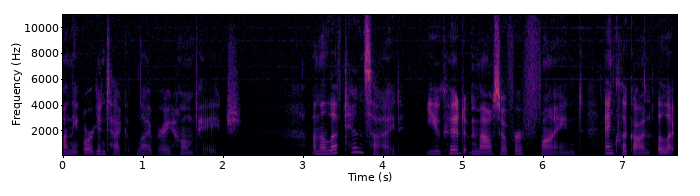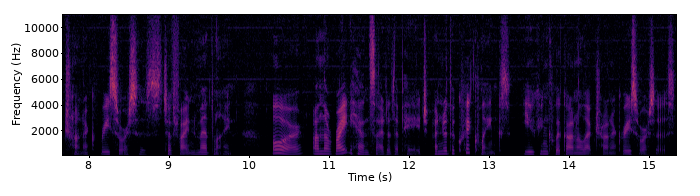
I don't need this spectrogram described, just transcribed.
on the Oregon Tech Library homepage. On the left-hand side, you could mouse over Find and click on Electronic Resources to find Medline. Or, on the right-hand side of the page, under the Quick Links, you can click on Electronic Resources.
